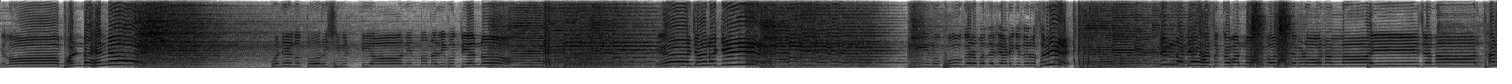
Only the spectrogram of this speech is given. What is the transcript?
ಎಲ್ಲೋ ಭಂಡ ಹೆಣ್ಣೆ! ಕೊನೆಗೂ ತೋರಿಸಿ ಬಿಟ್ಟಿಯ ನಿನ್ನ ನರಿಬುದ್ಧಿಯನ್ನು? ಏ ಜಾನಕಿ! ನೀನು ಭೂಗರ್ಭದಲ್ಲಿ ಅಡಗಿದರು ಸರಿ? ನಿನ್ನ ದೇಹ ಸುಖವನ್ನು ಅನುಭವಿಸಿದ ಬಿಡುವನಲ್ಲ ಈ ಜನಾರ್ಧನ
